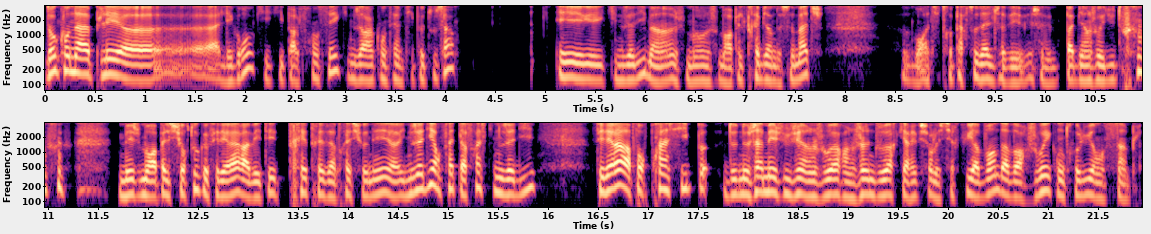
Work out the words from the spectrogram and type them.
Donc on a appelé euh, Allegro, qui, qui parle français, qui nous a raconté un petit peu tout ça, et qui nous a dit, ben, je me, rappelle très bien de ce match. Bon, à titre personnel, j'avais, j'avais pas bien joué du tout. Mais je me rappelle surtout que Federer avait été très très impressionné. Euh, Il nous a dit en fait la phrase qu'il nous a dit. Federer a pour principe de ne jamais juger un joueur, un jeune joueur qui arrive sur le circuit avant d'avoir joué contre lui en simple.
